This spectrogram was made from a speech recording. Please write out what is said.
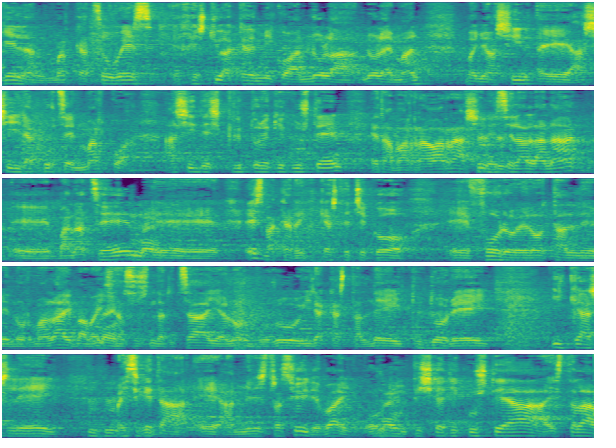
gelan markatzeu ez e, gestio akademikoa nola, nola eman, baina hasi, e, hasi irakurtzen markoa, hasi deskriptorek ikusten, eta barra-barra hasi nezela lanak e, banatzen, e, ez bakarrik ikastetxeko e, foro edo talde normalai, ba, baiza Bai. zuzendaritza, alorburu, irakastaldei, tutorei, ikasleei, baizik eta e, administrazioi de bai. Orduan Bai. pixkat ikustea ez dela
